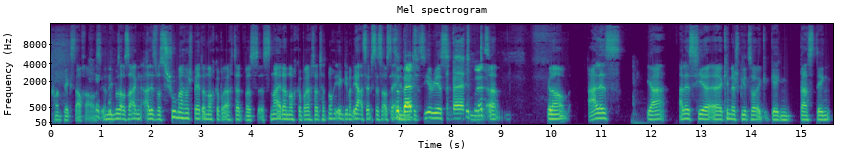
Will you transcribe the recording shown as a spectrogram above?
Kontext auch aus. Und ich muss auch sagen, alles, was Schumacher später noch gebracht hat, was äh, Snyder noch gebracht hat, hat noch irgendjemand, ja, selbst das aus der The Animated Bat. Series, The Bat. The Bat. äh, genau, alles, ja, alles hier äh, Kinderspielzeug gegen das Ding.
